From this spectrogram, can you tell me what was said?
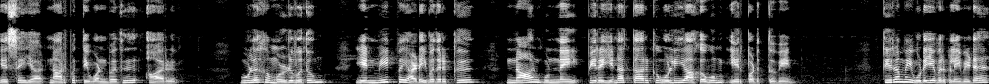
எஸ்ஐயா நாற்பத்தி ஒன்பது ஆறு. உலகம் முழுவதும் என் மீட்பை அடைவதற்கு நான் உன்னை பிற இனத்தாருக்கு ஒளியாகவும் ஏற்படுத்துவேன். திறமை உடையவர்களை விட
